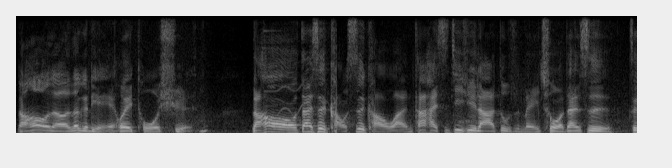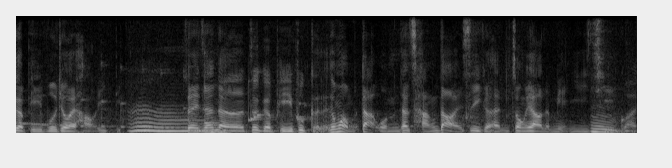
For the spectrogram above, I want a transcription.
然后呢，那个脸也会脱屑。然后，但是考试考完，他还是继续拉肚子，没错。但是这个皮肤就会好一点。嗯，所以真的，这个皮肤，因为我们大我们的肠道也是一个很重要的免疫器官，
